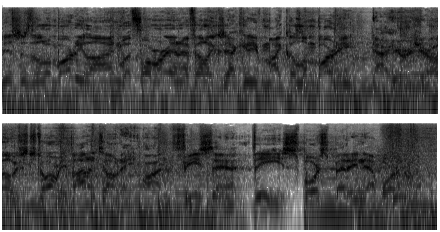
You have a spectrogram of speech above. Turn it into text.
This is the Lombardi line with former NFL executive Michael Lombardi. Now here is your host, Stormy Buonantony on VSIN, the sports betting network.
